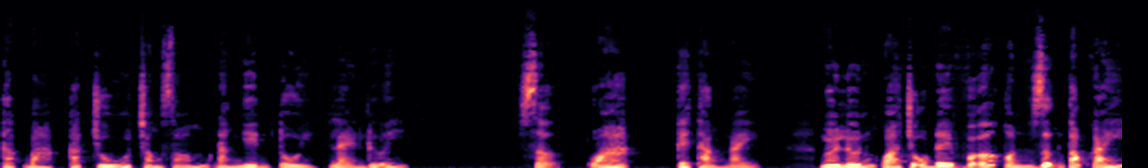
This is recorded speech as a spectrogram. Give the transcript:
các bác, các chú trong xóm đang nhìn tôi lè lưỡi. Sợ quá, cái thằng này, người lớn qua chỗ đê vỡ còn dựng tóc gáy.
